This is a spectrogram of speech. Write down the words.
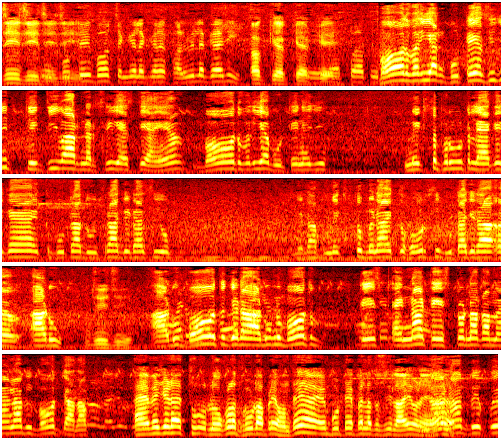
ਜੀ ਜੀ ਜੀ ਬੂਟੇ ਜੀ। ਵੀ ਬਹੁਤ ਚੰਗੇ ਲੱਗੇ ਨੇ ਫਲ ਵੀ ਲੱਗਾ ਜੀ। ਓਕੇ ਓਕੇ ਤੇ ਓਕੇ। ਆਪਾਂ ਤੇ ਬਹੁਤ ਵਧੀਆ ਬੂਟੇ ਅਸੀਂ ਜੀ ਤੀਜੀ ਵਾਰ ਨਰਸਰੀ ਇਸ ਤੇ ਆਏ ਆ। ਬਹੁਤ ਵਧੀਆ ਬੂਟੇ ਨੇ ਜੀ। ਮਿਕਸ ਫਰੂਟ ਲੈ ਕੇ ਗਏ। ਇੱਕ ਬੂਟਾ ਦੂਸਰਾ ਜਿਹੜਾ ਸੀ ਉਹ ਜਿਹੜਾ ਮਿਕਸ ਤੋਂ ਬਿਨਾ ਇੱਕ ਹੋਰ ਸੀ ਬੂਟਾ ਜਿਹੜਾ ਅ, ਆੜੂ। ਜੀ ਜੀ। ਆੜੂ ਬਹੁਤ ਜਿਹੜਾ ਆੜੂ ਨੂੰ ਬਹੁਤ ਟੇਸਟ ਇੰਨਾ ਟੇਸਟ ਉਹਨਾਂ ਦਾ ਮੈਂ ਨਾ ਵੀ ਬਹੁਤ ਜ਼ਿਆਦਾ। ਐਵੇਂ ਜਿਹੜਾ ਇੱਥੋਂ ਲੋਕਲ ਫਰੂਟ ਆਪਣੇ ਹੁੰਦੇ ਆ ਇਹ ਬੂਟੇ ਪਹਿਲਾਂ ਤੁਸੀਂ ਲਾਏ ਹੋਣੇ ਆ। ਨਾ ਬਿਲਕੁਲ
